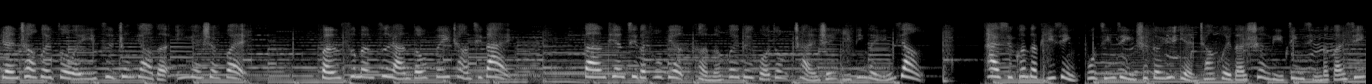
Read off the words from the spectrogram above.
演唱会作为一次重要的音乐盛会，粉丝们自然都非常期待，但天气的突变可能会对活动产生一定的影响。蔡徐坤的提醒不仅仅是对于演唱会的顺利进行的关心，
